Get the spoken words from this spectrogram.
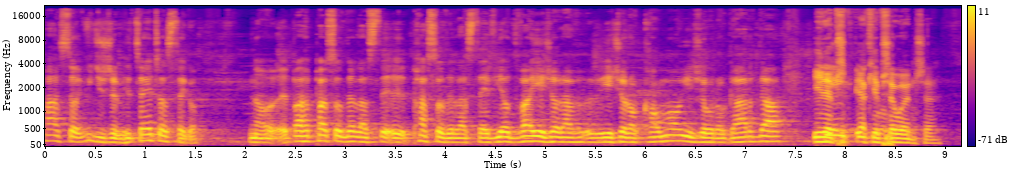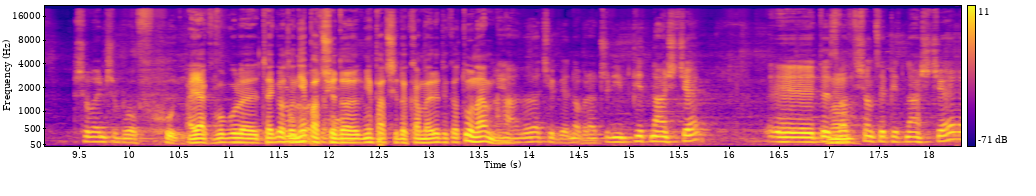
Paso, widzisz, że mnie cały czas tego. No, pa, Paso, della Ste, Paso della Stevio, dwa jeziora, jezioro Como, jezioro Garda. Ile, jakie przełęcze? Przełęczy było w chuj. A jak w ogóle tego, to nie patrz się do, nie patrz się do kamery, tylko tu na mnie. Aha, no dla Ciebie, dobra, czyli 15, yy, to No. jest 2015,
